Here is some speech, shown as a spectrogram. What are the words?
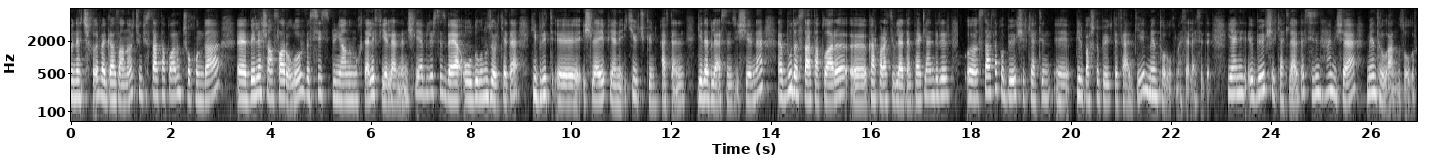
önə çıxır və qazanır. Çünki startapların çoxunda belə şanslar olur və siz dünyanın müxtəlif yerlərindən işləyə bilirsiniz və ya olduğunuz ölkədə hibrid işləyib, yəni 2-3 gün həftənin gedə bilərsiniz iş yerinə. Bu da startapları korporativ korporativlərdən fərqləndirir. Startapla böyük şirkətin bir başqa böyük də fərqi mentorluq məsələsidir. Yəni böyük şirkətlərdə sizin həmişə mentorlarınız olur.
